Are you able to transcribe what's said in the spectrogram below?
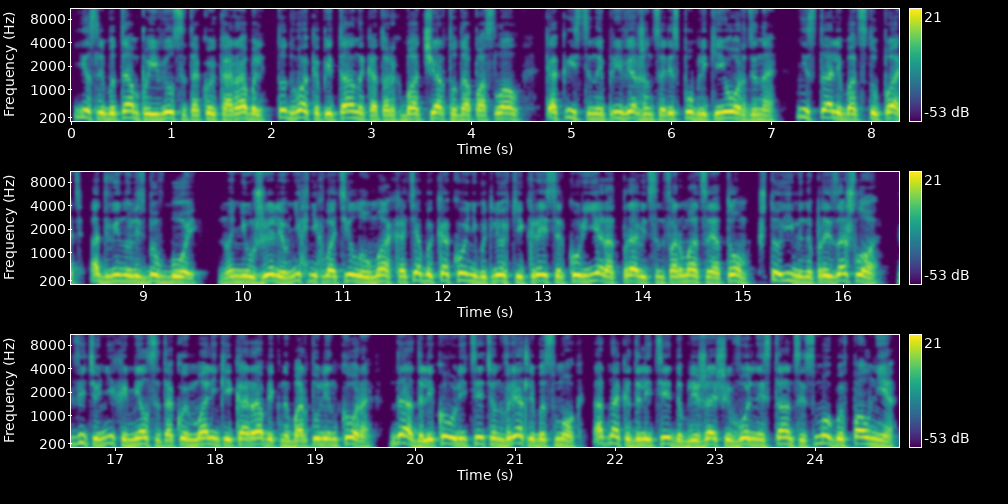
Если бы там появился такой корабль, то два капитана, которых Батчар туда послал, как истинные приверженцы Республики и Ордена, не стали бы отступать, а двинулись бы в бой. Но неужели у них не хватило ума хотя бы какой-нибудь легкий крейсер-курьер отправить с информацией о том, что именно произошло? Ведь у них имелся такой маленький кораблик на борту линкора. Да, далеко Далеко улететь он вряд ли бы смог, однако долететь до ближайшей вольной станции смог бы вполне.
